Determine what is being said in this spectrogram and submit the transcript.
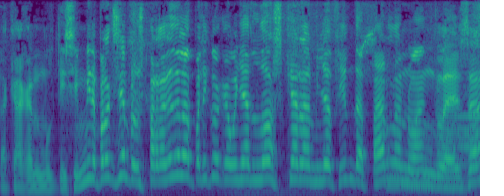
la caguen moltíssim. Mira, per exemple, us parlaré de la pel·lícula que ha guanyat l'Òscar al millor film de parla no anglesa.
